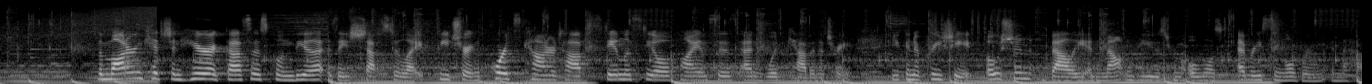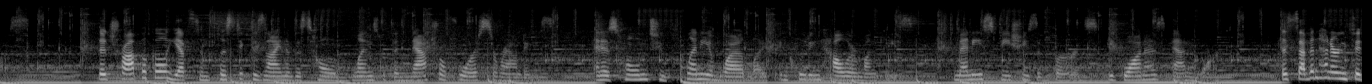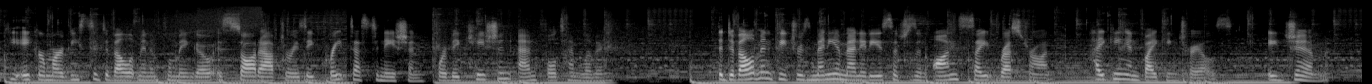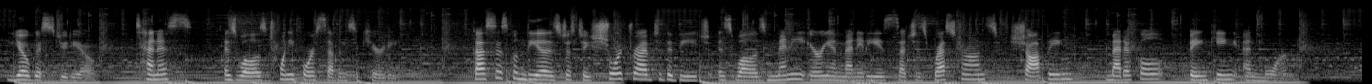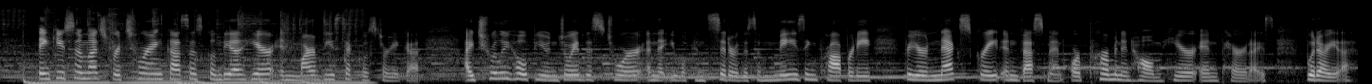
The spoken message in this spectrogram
The modern kitchen here at Casa Escondida is a chef's delight, featuring quartz countertops, stainless steel appliances, and wood cabinetry. You can appreciate ocean, valley, and mountain views from almost every single room in the. The tropical yet simplistic design of this home blends with the natural forest surroundings and is home to plenty of wildlife, including howler monkeys, many species of birds, iguanas, and more. The 750-acre Mar Vista development in Flamingo is sought after as a great destination for vacation and full-time living. The development features many amenities such as an on-site restaurant, hiking and biking trails, a gym, yoga studio, tennis, as well as 24-7 security. Casa Escondida is just a short drive to the beach as well as many area amenities such as restaurants, shopping, medical, banking, and more. Thank you so much for touring Casa Escondida here in Mar Vista, Costa Rica. I truly hope you enjoyed this tour and that you will consider this amazing property for your next great investment or permanent home here in paradise. Vida.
